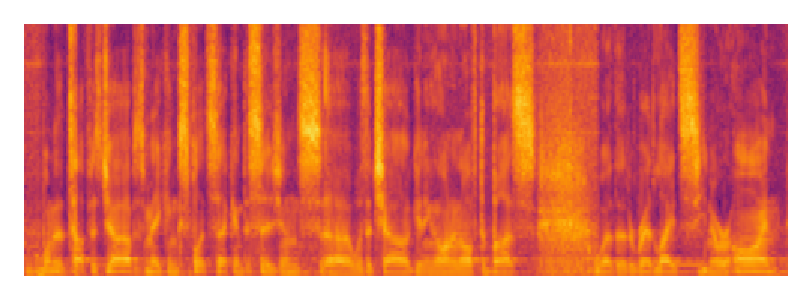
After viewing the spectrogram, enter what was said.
one of the toughest jobs is making split-second decisions uh, with a child getting on and off the bus, whether the red lights, you know, are on.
